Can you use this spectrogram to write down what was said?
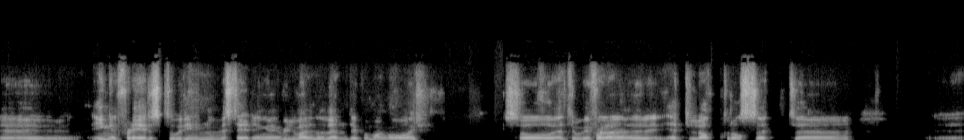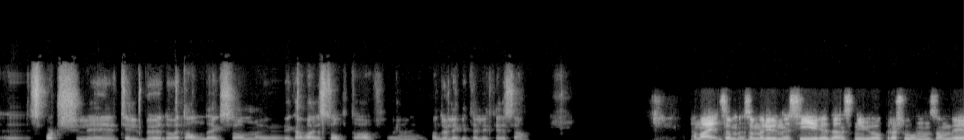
Ingen flere store investeringer vil være nødvendig på mange år. Så jeg tror vi etterlater oss et et eh, sportslig tilbud og et anlegg som vi kan være stolte av. Eh, kan du legge til litt, Kristian? Ja, nei, som, som, Rune sier, den snuoperasjonen som vi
